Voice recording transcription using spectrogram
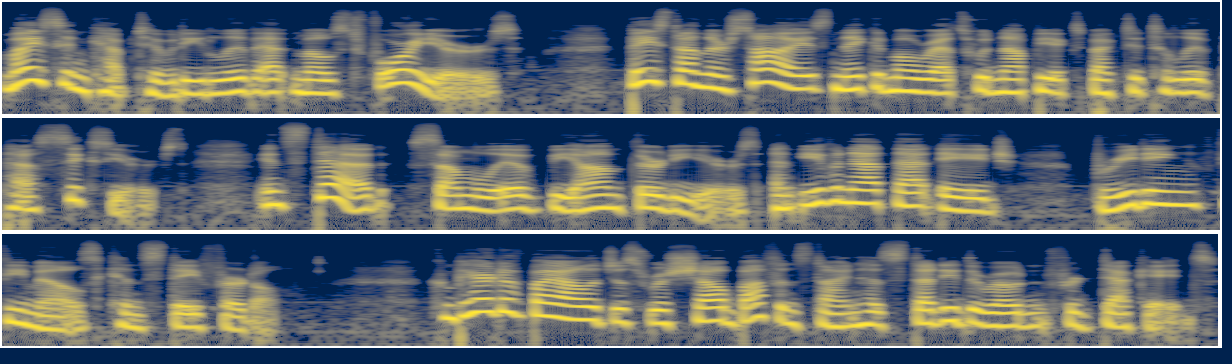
Mice in captivity live at most four years, Based on their size, naked mole rats would not be expected to live past six years. Instead, some live beyond 30 years, and even at that age, breeding females can stay fertile. Comparative biologist Rochelle Buffenstein has studied the rodent for decades.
